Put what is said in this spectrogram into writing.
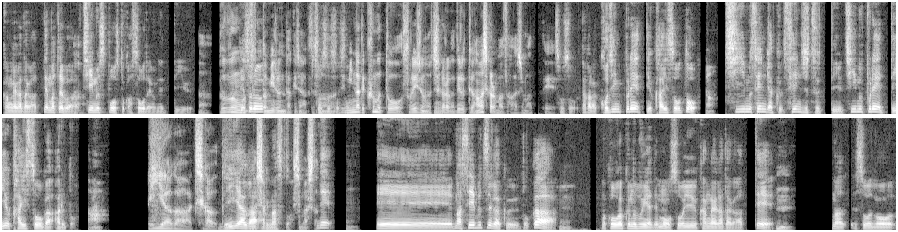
考え方があって、まあ、例えばうん。チームスポーツとかそうだよねっていう、部分をずでそれをっと見るんだけじゃなくてそうそうそうみんなで組むとそれ以上の力が出るっていう話からまず始まって、そうそう。だから個人プレーっていう階層とうん。チーム戦略戦術っていうチームプレーっていう階層があると。あレイヤーが違うとレイヤーがありますと。しました。で、うん。えーまあ、生物学とか、うん。まあ、工学の分野でもそういう考え方があって、うん。まあ、その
